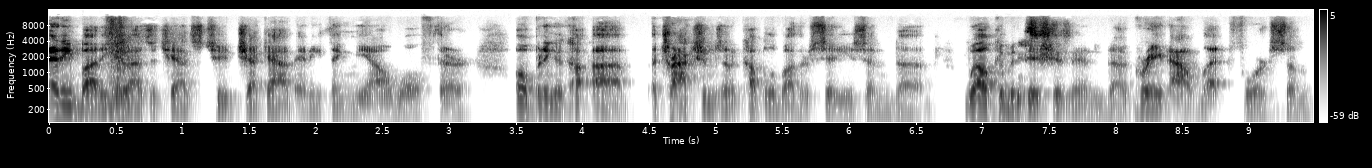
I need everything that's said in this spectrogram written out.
anybody who has a chance to check out anything Meow Wolf. They're opening a, uh, attractions in a couple of other cities, and uh, welcome addition and a great outlet for some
